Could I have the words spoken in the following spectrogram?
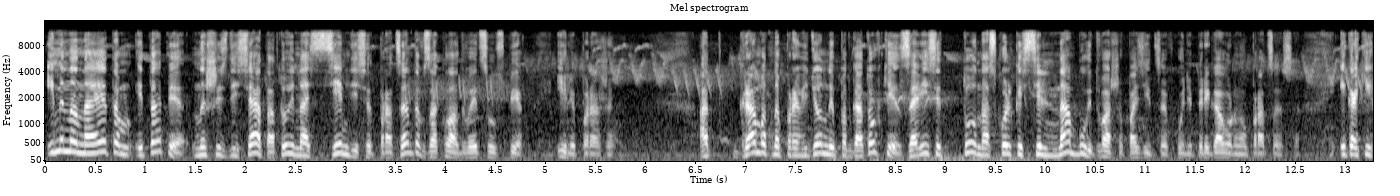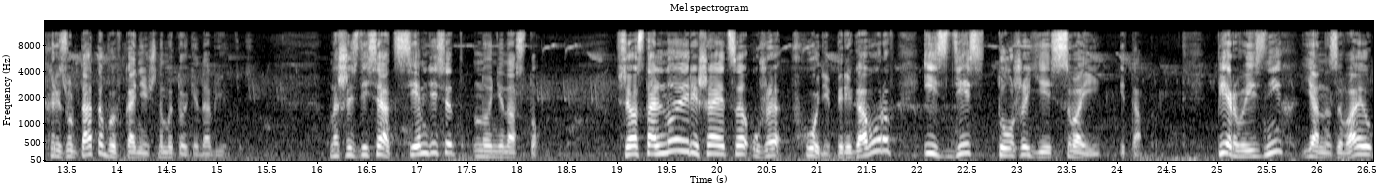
Именно на этом этапе на 60, а то и на 70% закладывается успех или поражение. От грамотно проведенной подготовки зависит то, насколько сильна будет ваша позиция в ходе переговорного процесса и каких результатов вы в конечном итоге добьетесь. На 60-70, но не на 100. Все остальное решается уже в ходе переговоров, и здесь тоже есть свои этапы. Первый из них я называю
